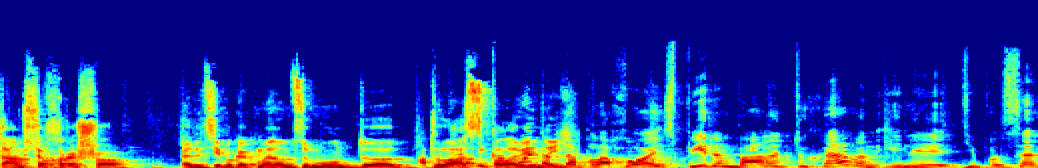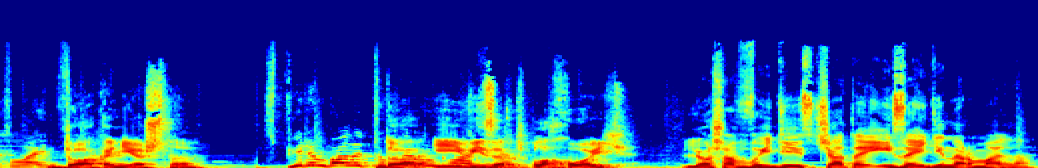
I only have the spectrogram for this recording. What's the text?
там все хорошо. Это типа как Man on the Moon до А два с какой половиной. тогда плохой? Speed and Bullet to Heaven или типа Satellite? Да, конечно. Speed and Bullet to Да, Heaven и классно. Wizard плохой. Леша, выйди из чата и зайди нормально.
